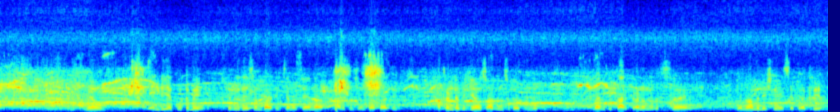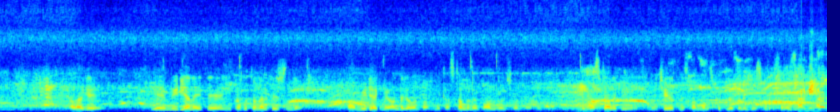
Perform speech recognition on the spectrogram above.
మేము ఎన్డీఏ కూటమి తెలుగుదేశం పార్టీ జనసేన భారతీయ జనతా పార్టీ అఖండ విజయం సాధించబోతుంది. దానికి తార్కాణం నిదర్శనమే ఈ నామినేషన్ వేసే ప్రక్రియ. అలాగే ఏ మీడియానైతే ఈ ప్రభుత్వం నడిపేస్తుందో ఆ మీడియాకి మేము అండగా ఉంటాం. మీ కష్టాల్లో మేము పాల్గొంచుకుంటాం మీ కష్టాలకి మేము చేయూతనిస్తాం మనస్ఫూర్తిగా తెలియజేసుకుంటాం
